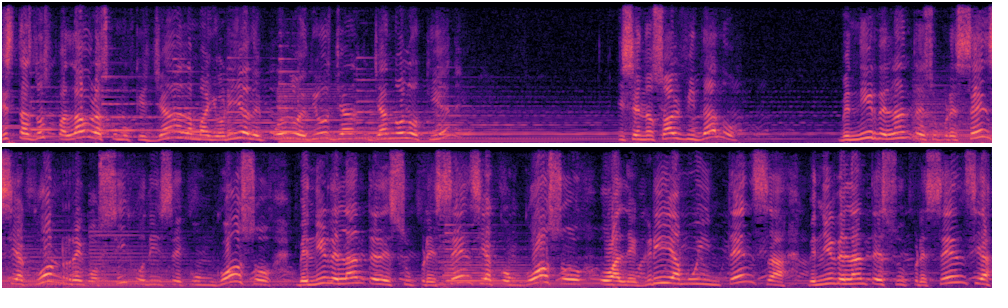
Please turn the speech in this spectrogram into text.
Estas dos palabras como que ya la mayoría del pueblo de Dios ya, ya no lo tiene. Y se nos ha olvidado venir delante de su presencia con regocijo, dice, con gozo, venir delante de su presencia con gozo o alegría muy intensa, venir delante de su presencia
